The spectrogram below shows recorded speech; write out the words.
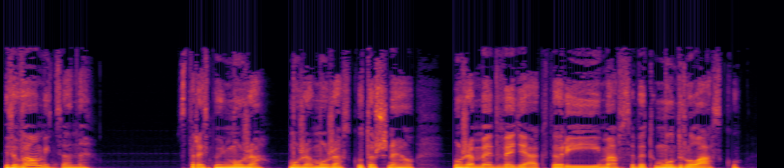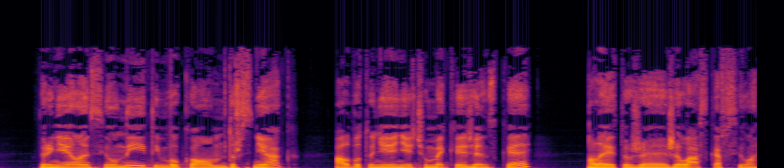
Je to veľmi cenné. Stretnúť muža, muža, muža skutočného, muža medvedia, ktorý má v sebe tú múdru lásku, ktorý nie je len silný, tým vlkom drsňak, alebo to nie je niečo meké, ženské, ale je to, že, že láska v sile.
